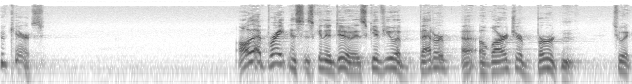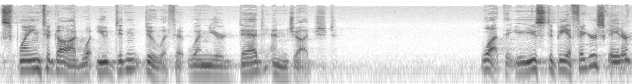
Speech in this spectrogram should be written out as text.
Who cares? All that brightness is going to do is give you a better, a, larger burden to explain to God what you didn't do with it when you're dead and judged. What, that you used to be a figure skater?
